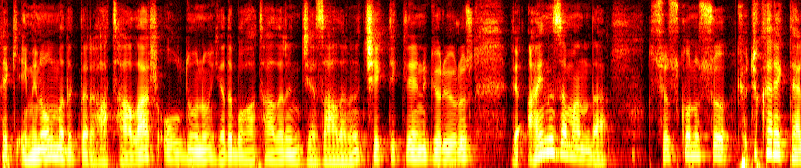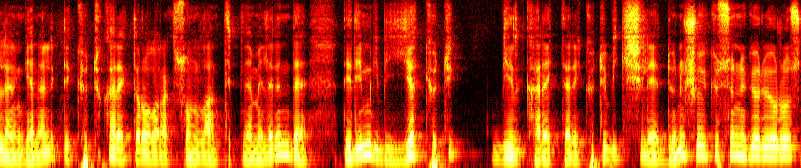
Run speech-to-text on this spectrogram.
pek emin olmadıkları hatalar olduğunu ya da bu hataların cezalarını çektiklerini görüyoruz ve aynı zamanda söz konusu kötü karakterlerin genellikle kötü karakter olarak sunulan tiplemelerin de dediğim gibi ya kötü bir karaktere, kötü bir kişiliğe dönüş öyküsünü görüyoruz.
